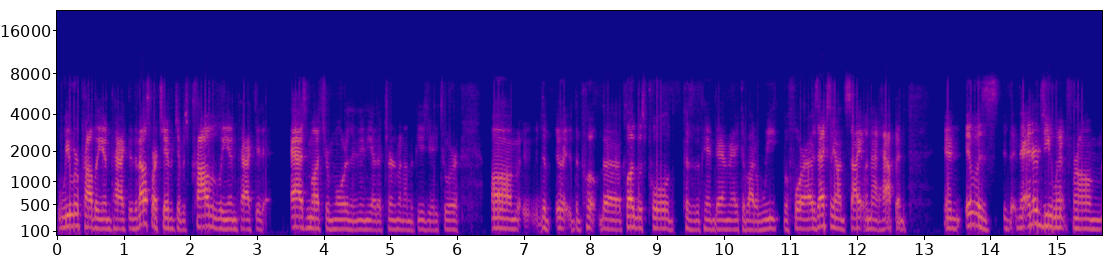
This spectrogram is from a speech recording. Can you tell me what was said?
we were probably impacted. The Valspar championship was probably impacted as much or more than any other tournament on the PGA Tour. Um, the, the the plug was pulled because of the pandemic about a week before. I was actually on site when that happened, and it was the energy went from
